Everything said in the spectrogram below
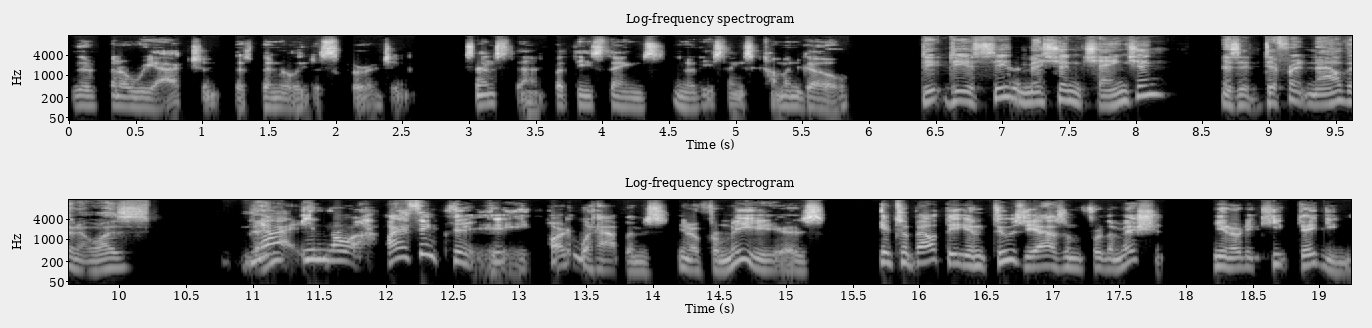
there's been a reaction that's been really discouraging since then. But these things, you know, these things come and go. Do, do you see the mission changing? Is it different now than it was? Then? Yeah, you know, I think that part of what happens, you know, for me is it's about the enthusiasm for the mission, you know, to keep digging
